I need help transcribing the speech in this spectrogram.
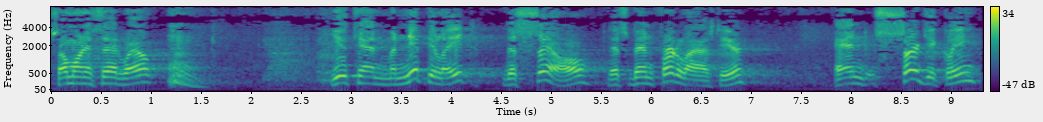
Someone has said, well, you can manipulate the cell that's been fertilized here and surgically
